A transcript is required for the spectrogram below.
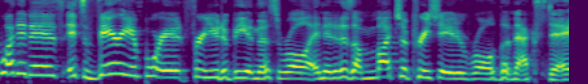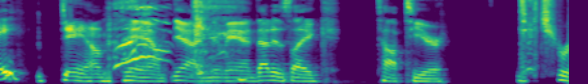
what it is, it's very important for you to be in this role, and it is a much appreciated role the next day. Damn. Damn. Yeah, man, that is like top tier. True.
